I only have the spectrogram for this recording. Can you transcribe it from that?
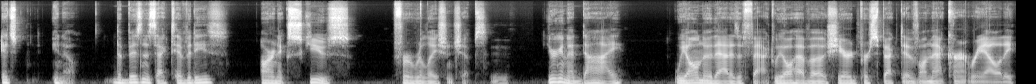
it's you know the business activities are an excuse for relationships. Mm you're going to die. We all know that as a fact. We all have a shared perspective on that current reality.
